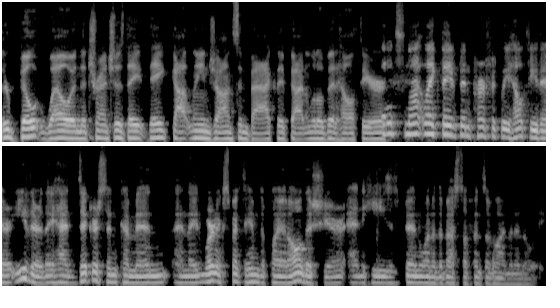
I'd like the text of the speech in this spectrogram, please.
they're built well in the trenches. They they got Lane Johnson back. They've gotten a little bit healthier. And it's not like they've been perfectly healthy there either. They had Dickerson come in and they weren't expecting him to play at all this year. And he's been one of the best offensive linemen in the league.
